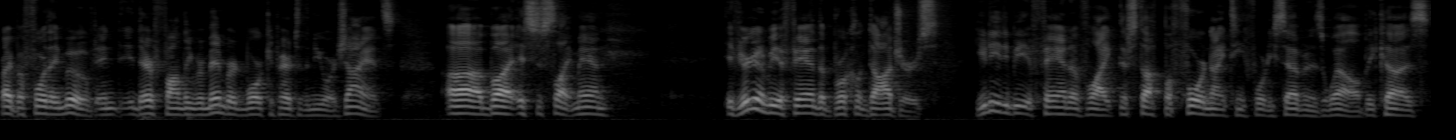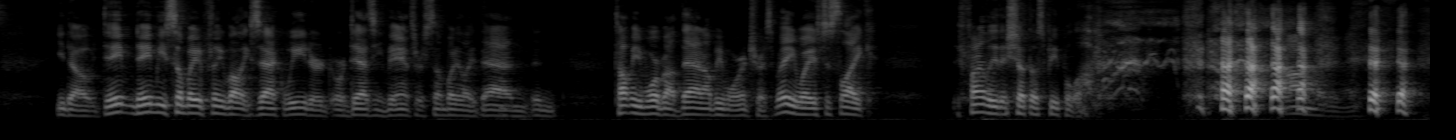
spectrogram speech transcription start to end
right before they moved, and they're fondly remembered more compared to the New York Giants. Uh, but it's just like, man, if you're going to be a fan of the Brooklyn Dodgers, you need to be a fan of like their stuff before 1947 as well, because you know, name name me somebody to think about like Zack Wheat or or Dazzy Vance or somebody like that, and, and talk me more about that, and I'll be more interested. But anyway, it's just like finally they shut those people up.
